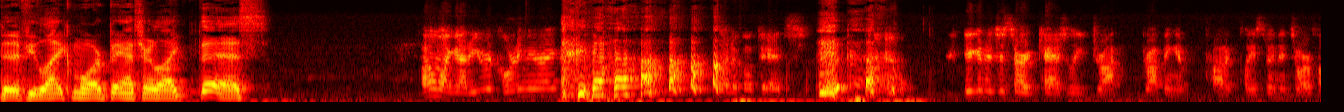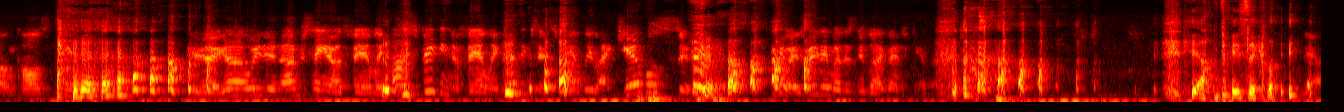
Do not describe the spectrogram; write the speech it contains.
that if you like more banter like this, oh my god, are you recording me right now? Son of a bitch! You're gonna just start casually drop dropping a product placement into our phone calls. You're like, oh, we didn't. I'm just hanging out with family. Oh, speaking of family, nothing says family like Campbell's soup. Anyways, what do you think about this new Blackmagic camera? yeah, basically. Yeah.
